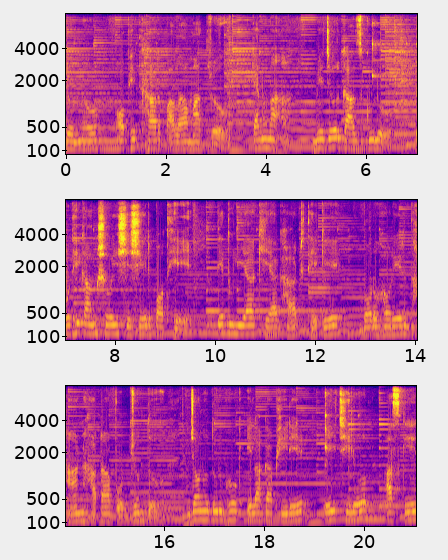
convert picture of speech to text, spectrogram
জন্য অপেক্ষার পালা মাত্র। কেননা মেজর কাজগুলো অধিকাংশই শেষের পথে তেঁতুলিয়া খেয়াঘাট থেকে বড়হরের ধান হাটা পর্যন্ত জনদুর্ভোগ এলাকা ফিরে এই ছিল আজকের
